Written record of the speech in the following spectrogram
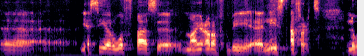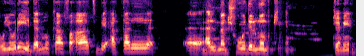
آه، يسير وفق ما يعرف ب least effort اللي هو يريد المكافآت بأقل المجهود الممكن. جميل؟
